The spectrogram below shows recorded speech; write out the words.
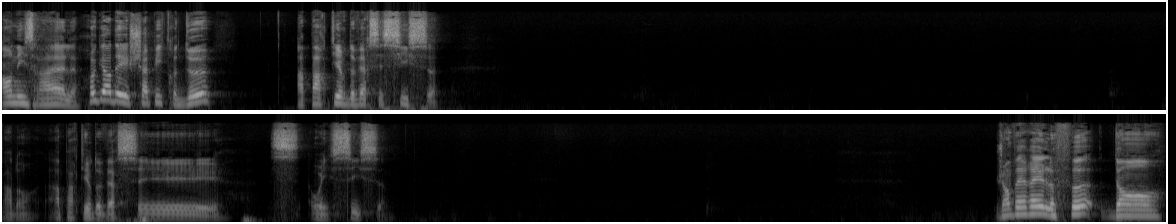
en Israël. Regardez chapitre 2 à partir de verset 6. pardon, à partir de verset oui, 6. J'enverrai le feu dans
